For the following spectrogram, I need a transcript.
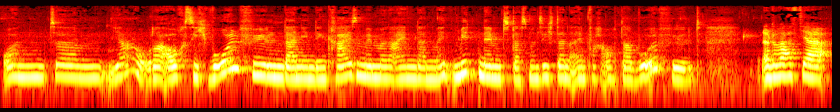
und ähm, ja, oder auch sich wohlfühlen dann in den Kreisen, wenn man einen dann mit- mitnimmt, dass man sich dann einfach auch da wohlfühlt. Du warst ja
